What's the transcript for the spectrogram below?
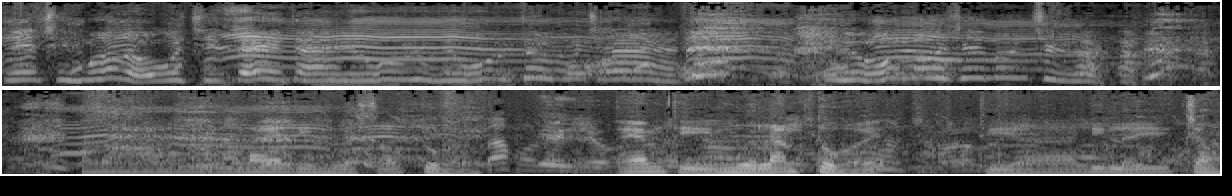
年期末了，我去再家，我给我挣钱，给我弄些东西。 Năm nay thì 16 tuổi, em thì 15 tuổi thì à, đi lấy chồng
